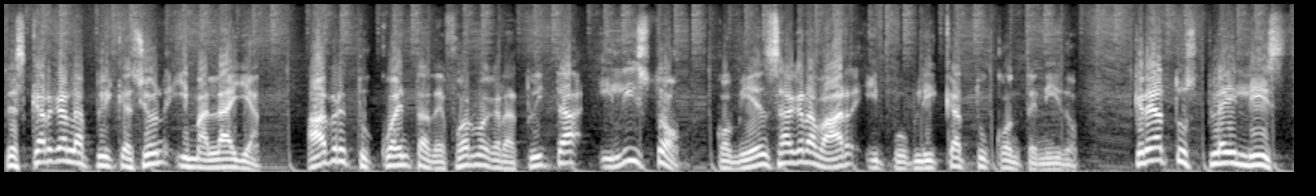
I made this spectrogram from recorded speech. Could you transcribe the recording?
Descarga la aplicación Himalaya, abre tu cuenta de forma gratuita y listo. Comienza a grabar y publica tu contenido. Crea tus playlists,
